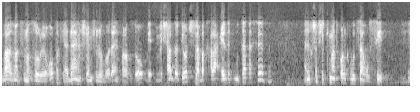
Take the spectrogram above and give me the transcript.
ואז מקסימום לחזור לאירופה, כי עדיין השם שלו והוא עדיין יכול לחזור. ושאלת אותי עוד שאלה בהתחלה, איזה קבוצה תעשה את זה? אני חושב שכמעט כל קבוצה רוסית, אה,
